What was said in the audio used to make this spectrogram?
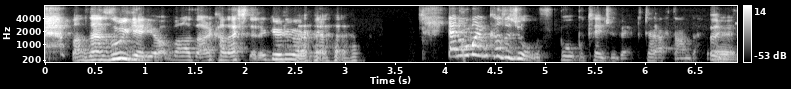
bazen zul geliyor bazı arkadaşlara görüyorum. Yani. yani umarım kalıcı olur bu, bu tecrübe bir taraftan da. Öyle. Evet.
